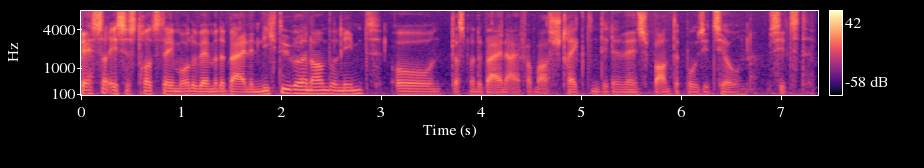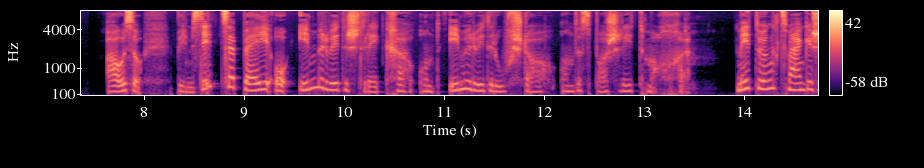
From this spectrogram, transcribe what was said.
besser ist es trotzdem, oder, wenn man die Beine nicht übereinander nimmt und dass man die Beine einfach mal streckt und in einer entspannten Position sitzt. Also, beim Sitzen Beine auch immer wieder strecken und immer wieder aufstehen und ein paar Schritte machen. Mir dünkt es manchmal,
